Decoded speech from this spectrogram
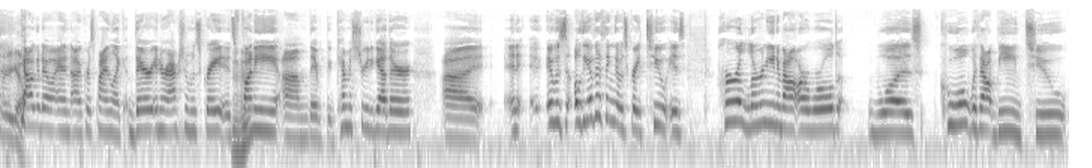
there you go. Gal Gadot and uh, Chris Pine, like their interaction was great. It's funny. Um, they have good chemistry together. Uh, and it, it was. Oh, the other thing that was great too is her learning about our world was cool without being too.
